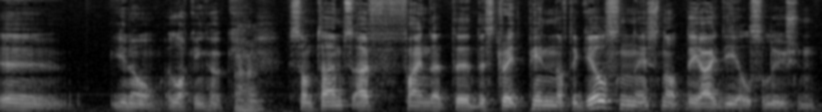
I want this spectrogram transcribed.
uh, you know, a locking hook. Sometimes I find that the, the straight pin of the Gilson is not the ideal solution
